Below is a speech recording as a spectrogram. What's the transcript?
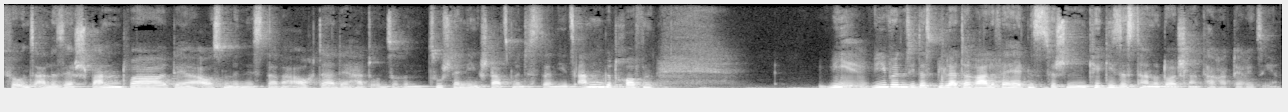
für uns alle sehr spannend war. Der Außenminister war auch da, der hat unseren zuständigen Staatsminister Nils Annen getroffen. Wie, wie würden Sie das bilaterale Verhältnis zwischen Kirgisistan und Deutschland charakterisieren?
